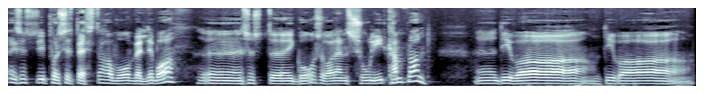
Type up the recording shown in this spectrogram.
Jeg syns de på sitt beste har vært veldig bra. Jeg syns i går så var det en solid kampplan. Eh, de var, de var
